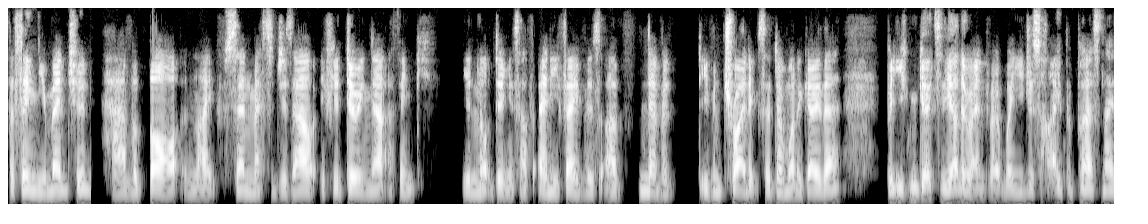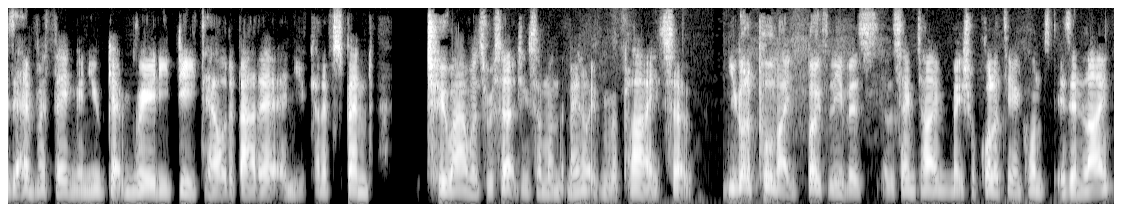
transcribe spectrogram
the thing you mentioned, have a bot and like send messages out. If you're doing that, I think you're not doing yourself any favors. I've never even tried it because I don't want to go there. But you can go to the other end, right, where you just hyper personalize everything and you get really detailed about it and you kind of spend two hours researching someone that may not even reply. So you got to pull like both levers at the same time, make sure quality and quantity is in line,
